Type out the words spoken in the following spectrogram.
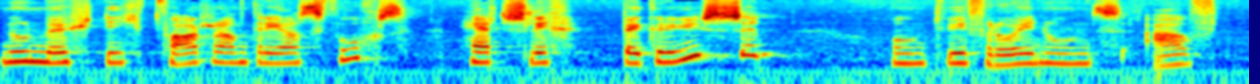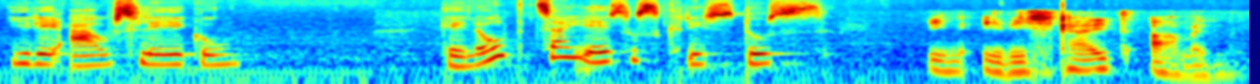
Nun möchte ich Pfarrer Andreas Fuchs herzlich begrüßen und wir freuen uns auf Ihre Auslegung. Gelobt sei Jesus Christus. In Ewigkeit. Amen.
